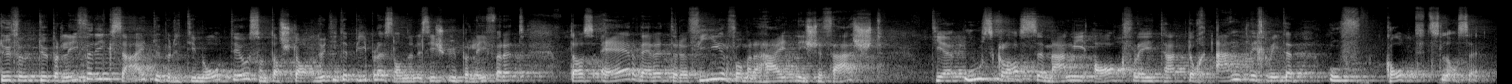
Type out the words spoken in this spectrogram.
Die Überlieferung sagt über den Timotheus, und das steht nicht in der Bibel, sondern es ist überliefert, dass er während der Feier von einem heidnischen Fest die ausgelassene Menge angefleht hat, doch endlich wieder auf Gott zu hören.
